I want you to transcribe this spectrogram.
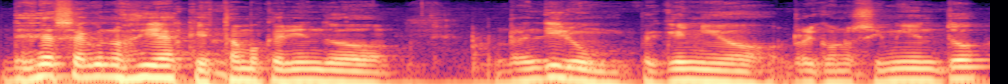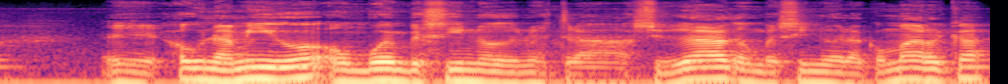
Desde hace algunos días que estamos queriendo rendir un pequeño reconocimiento eh, a un amigo, a un buen vecino de nuestra ciudad, a un vecino de la comarca,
